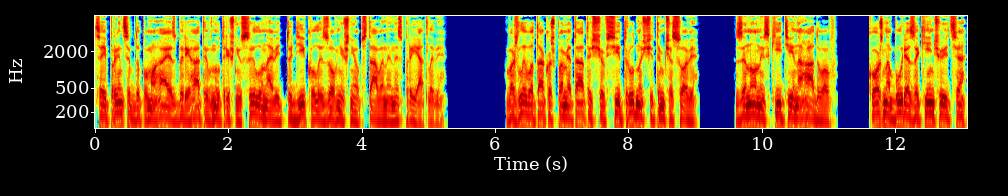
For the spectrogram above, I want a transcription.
Цей принцип допомагає зберігати внутрішню силу навіть тоді, коли зовнішні обставини несприятливі. Важливо також пам'ятати, що всі труднощі тимчасові. Зенон із Кітії нагадував кожна буря закінчується,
